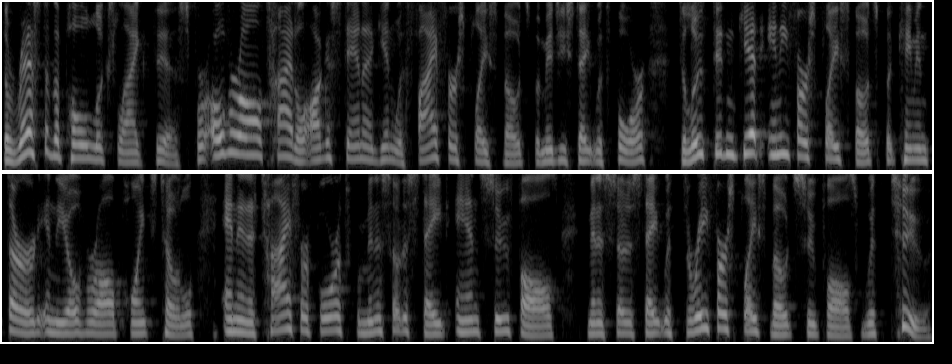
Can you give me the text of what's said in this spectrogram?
The rest of the poll looks like this. For overall title, Augustana again with five first place votes, Bemidji State with four. Duluth didn't get any first place votes, but came in third in the overall points total. And in a tie for fourth were Minnesota State and Sioux Falls. Minnesota State with three first place votes, Sioux Falls with two.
